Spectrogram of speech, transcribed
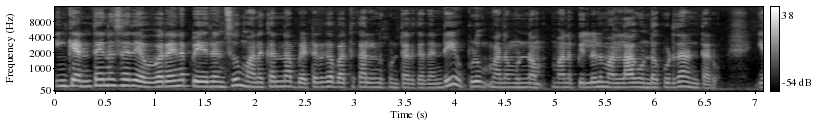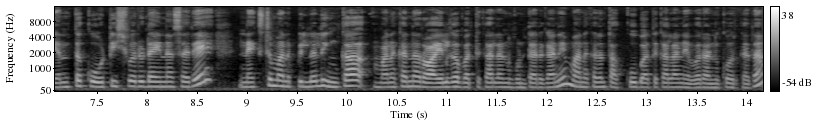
ఇంకెంతైనా సరే ఎవరైనా పేరెంట్స్ మనకన్నా బెటర్గా బతకాలనుకుంటారు కదండి. ఇప్పుడు మనం ఉన్నాం మన పిల్లలు మనలాగా ఉండకూడదు అంటారు. ఎంత కోటీశ్వరుడైనా సరే నెక్స్ట్ మన పిల్లలు ఇంకా మనకన్నా రాయల్గా బతకాలనుకుంటారు కానీ మనకన్నా తక్కువ బతకాలని ఎవరు అనుకోరు కదా.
